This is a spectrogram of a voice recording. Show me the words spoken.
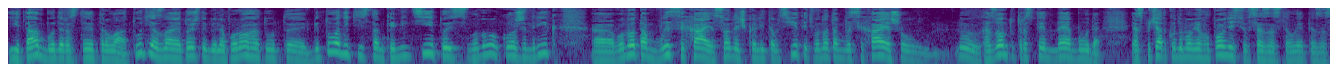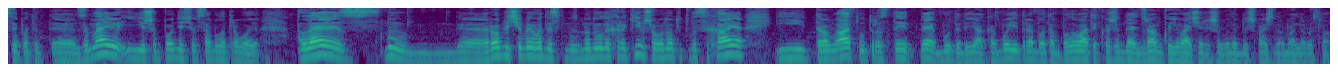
І там буде рости трава. Тут я знаю точно біля порога, тут е, бетон, якісь там камінці, тобто воно кожен рік е, воно там висихає. Сонечко літом світить, воно там висихає, що ну, газон тут рости не буде. Я спочатку думав його повністю все застелити, засипати е, землею і щоб повністю все було травою. Але ну, е, роблячи з, з минулих років, що воно тут висихає і трава тут рости не буде ніяк. Або її треба там поливати кожен день зранку і ввечері, щоб вона більш-менш нормально росла.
